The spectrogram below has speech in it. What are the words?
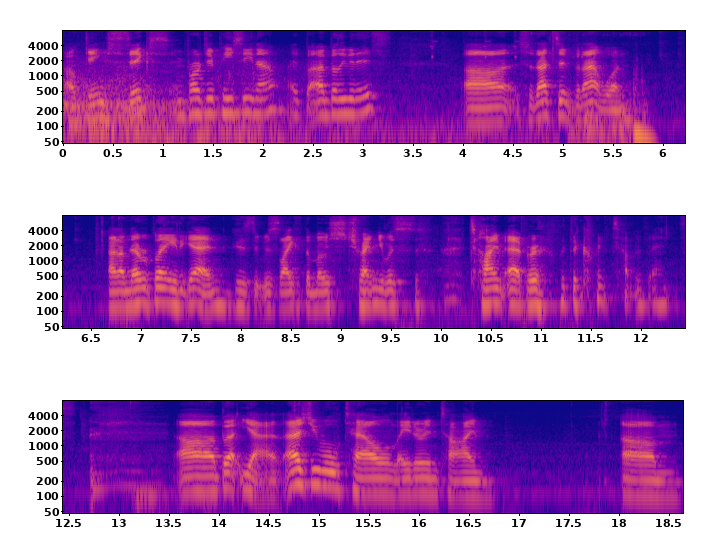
Oh, game six in Project PC now, I, I believe it is. Uh, so that's it for that one. And I'm never playing it again because it was like the most strenuous time ever with the time events. Uh, but yeah, as you will tell later in time, um,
